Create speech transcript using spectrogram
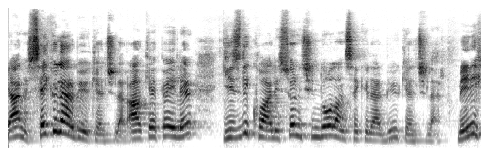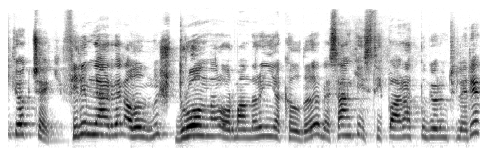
Yani seküler büyükelçiler, AKP ile gizli koalisyon içinde olan seküler büyükelçiler. Melih Gökçek filmlerden alınmış dronlar ormanların yakıldığı ve sanki istihbarat bu görüntüleri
